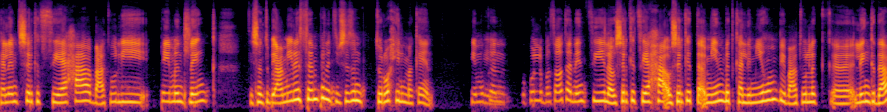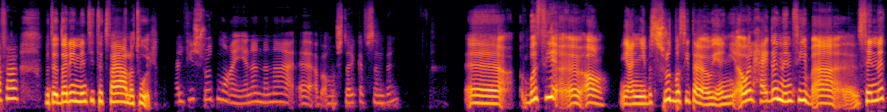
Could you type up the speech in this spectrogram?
كلمت شركة السياحة بعتوا لي payment link عشان تبقي عميلة Sympl انت مش لازم تروحي المكان. في ممكن. بكل بساطة إن انت لو شركة سياحة أو شركة تأمين بتكلميهم بيبعتوا لك link دفع بتقدري إن انت تدفعي على طول. هل في شروط معينة إن أنا آه، أبقى مشتركة في Sympl آه، بصي آه آه، يعني بس شروط بسيطة قوي يعني أول حاجة إن انت يبقى سنك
